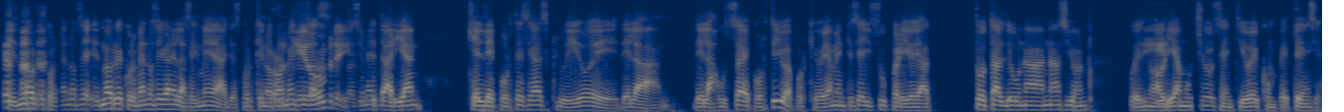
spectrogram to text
Es mejor que Colombia no se, es mejor que Colombia no se gane las seis medallas, porque normalmente las situaciones darían que el deporte sea excluido de, de, la, de la justa deportiva, porque obviamente si hay superioridad total de una nación, pues no habría mucho sentido de competencia.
